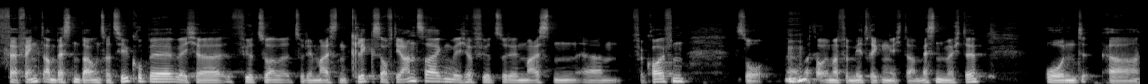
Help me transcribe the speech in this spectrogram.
verfängt am besten bei unserer Zielgruppe, welcher führt zu, zu den meisten Klicks auf die Anzeigen, welcher führt zu den meisten ähm, Verkäufen, so, äh, mhm. was auch immer für Metriken ich da messen möchte. Und äh,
